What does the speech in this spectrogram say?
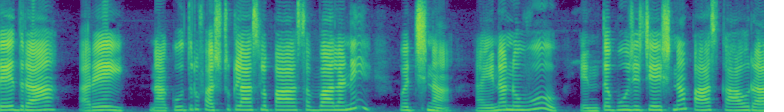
లేదురా. అరేయ్ నా కూతురు ఫస్ట్ క్లాస్లో పాస్ అవ్వాలని వచ్చిన. అయినా నువ్వు ఎంత పూజ చేసినా పాస్ కావురా.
